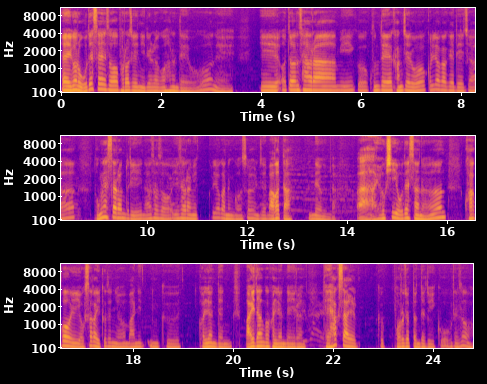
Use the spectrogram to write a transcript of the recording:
네, 이건 오데사에서 벌어진 일이라고 하는데요. 네. 이 어떤 사람이 그 군대에 강제로 끌려가게 되자 동네 사람들이 나서서 이 사람이 끌려가는 것을 이제 막았다. 그런 내용입니다. 아, 역시 오데사는 과거의 역사가 있거든요. 많이 음, 그 관련된 마이단과 관련된 이런 대학살 그 벌어졌던 데도 있고 그래서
